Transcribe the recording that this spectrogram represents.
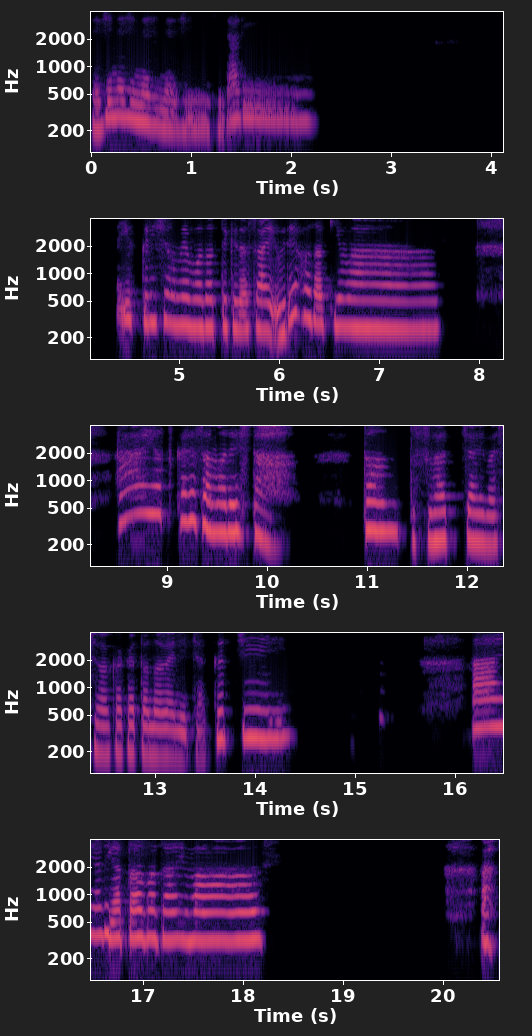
ねじねじねじねじ、左。ゆっくり正面戻ってください。腕ほどきます。はい、お疲れ様でした。トンと座っちゃいましょう。かかとの上に着地。はい、ありがとうございます。あ、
